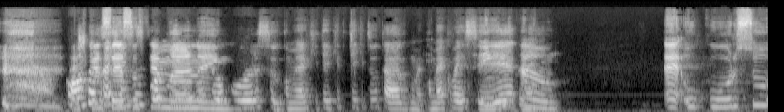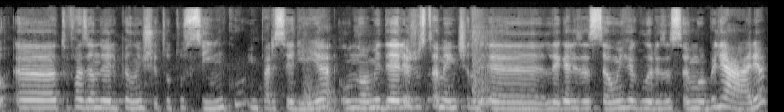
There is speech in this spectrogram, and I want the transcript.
Conta Acho que essa um semana ainda. curso, como é que, que, que, que tu tá, como é, como é que vai ser? É então, é, o curso, uh, tô fazendo ele pelo Instituto 5, em parceria. O nome dele é justamente uh, Legalização e Regularização Imobiliária.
